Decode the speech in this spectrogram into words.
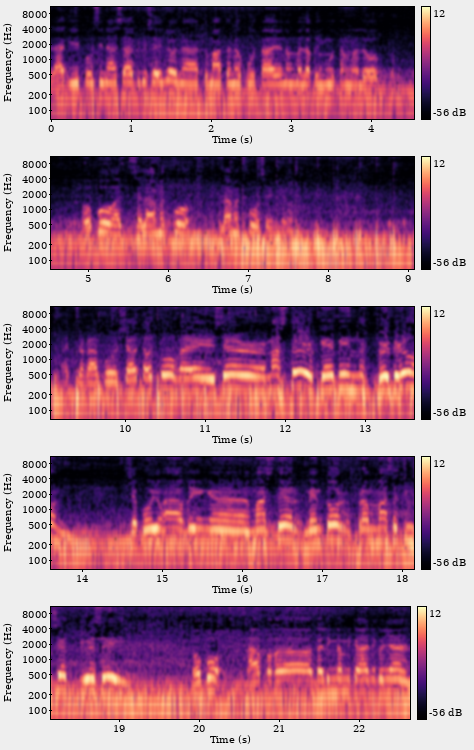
Lagi pong sinasabi ko sa inyo na tumatanaw po tayo ng malaking utang na loob. Opo, at salamat po. Salamat po sa inyo. At saka po, shoutout po kay Sir Master Kevin Bergeron. Siya po yung aking ah, master, mentor from Massachusetts, USA. Opo, napakagaling na mekaniko niyan.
